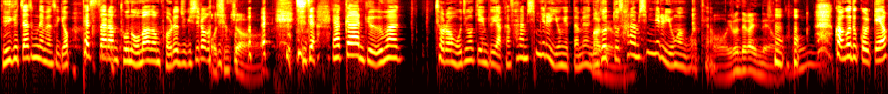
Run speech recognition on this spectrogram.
되게 짜증내면서 옆에 사람 돈 5만 원 버려주기 싫어가지고. 어, 진짜. 진짜 약간 그 음악 처럼 오징어 게임도 약간 사람 심리를 이용했다면 맞아요. 이것도 사람 심리를 이용한 것 같아요. 어, 이런 데가 있네요. 어. 광고 듣고 올게요.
